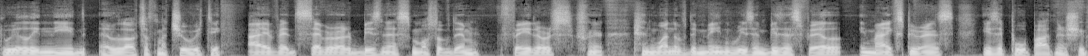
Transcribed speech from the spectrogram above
really need a lot of maturity. I've had several business, most of them failures, and one of the main reason business fail, in my experience, is a poor partnership.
